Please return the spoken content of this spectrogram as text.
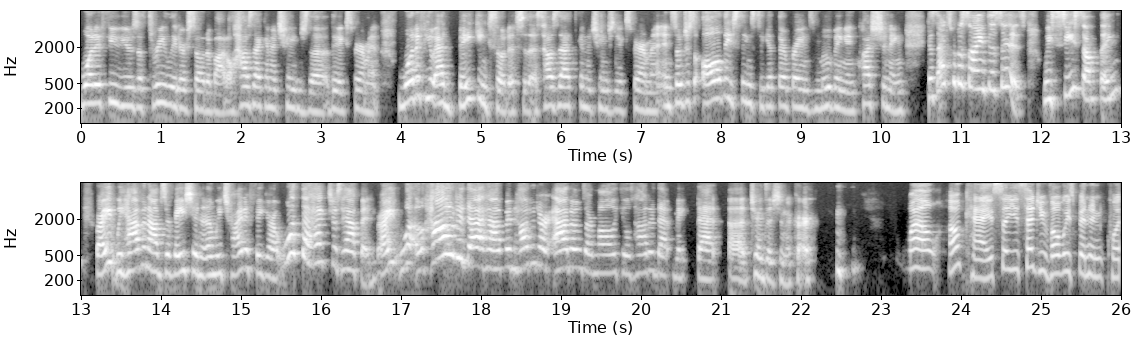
What if you use a three liter soda bottle? How's that going to change the, the experiment? What if you add baking soda to this? How's that going to change the experiment? And so just all these things to get their brains moving and questioning, because that's what a scientist is. We see something, right? We have an observation and then we try to figure out what the heck just happened, right? What, how did that happen? How did our atoms, our molecules, how did that make that uh, transition occur? Well, okay. So you said you've always been uh,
